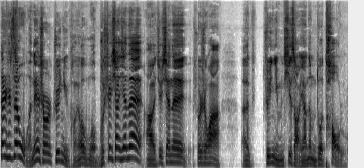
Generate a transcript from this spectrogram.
但是在我那时候追女朋友，我不是像现在啊，就现在说实话，呃，追你们替嫂一样那么多套路，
